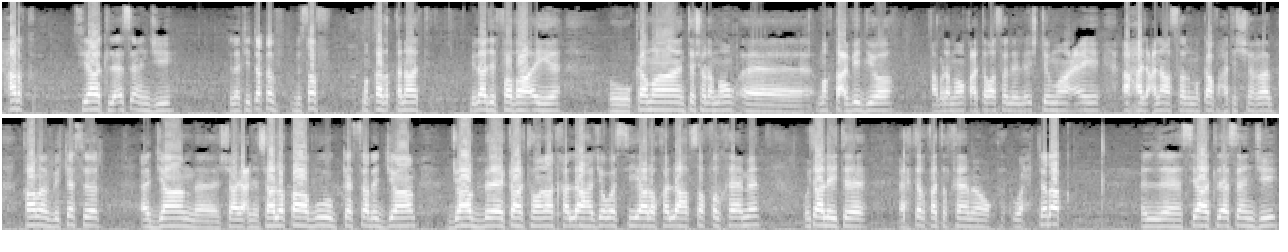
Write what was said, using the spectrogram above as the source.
حرق سيارة ال SNG التي تقف بصف مقر قناة بلاد الفضائية. وكما انتشر آه، مقطع فيديو عبر مواقع التواصل الاجتماعي أحد عناصر مكافحة الشغب قام بكسر الجام آه، يعني شال الطابوق كسر الجام جاب كرتونات خلاها جوا السيارة وخلاها بصف الخيمة. وتاليته احترقت الخيمة واحترق سيارة ال SNG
